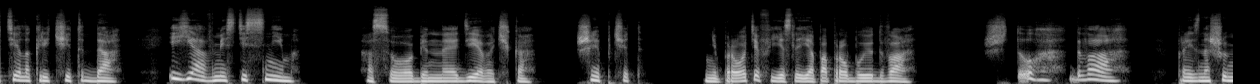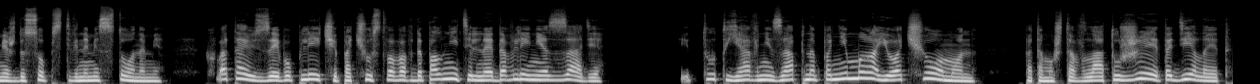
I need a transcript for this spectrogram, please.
тело кричит «да», и я вместе с ним. «Особенная девочка», — шепчет. «Не против, если я попробую два?» «Что два?» — произношу между собственными стонами, Хватаюсь за его плечи, почувствовав дополнительное давление сзади. И тут я внезапно понимаю, о чем он, потому что Влад уже это делает.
